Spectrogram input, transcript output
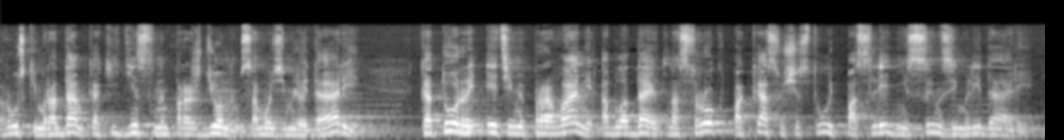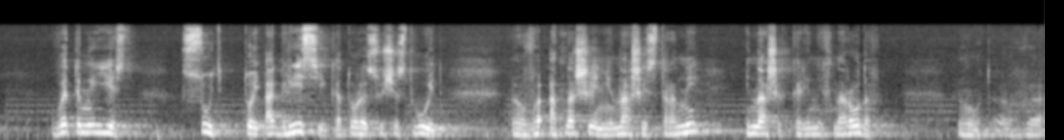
русским родам как единственным порожденным самой землей Даарии, которые этими правами обладают на срок, пока существует последний сын земли Даарии. В этом и есть суть той агрессии, которая существует в отношении нашей страны и наших коренных народов вот, в,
